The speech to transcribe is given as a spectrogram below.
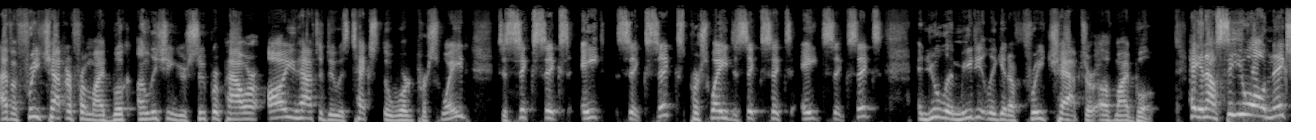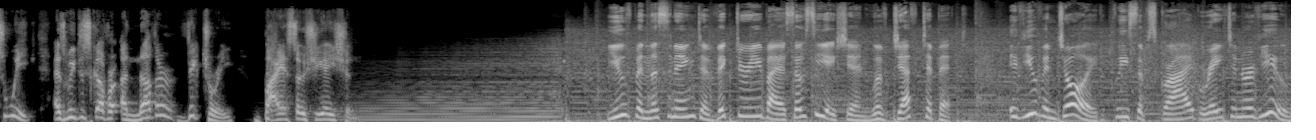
I have a free chapter from my book, Unleashing Your Superpower. All you have to do is text the word persuade to 66866, persuade to 66866, and you'll immediately get a free chapter of my book. Hey, and I'll see you all next week as we discover another victory by association. You've been listening to Victory by Association with Jeff Tippett. If you've enjoyed, please subscribe, rate, and review.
